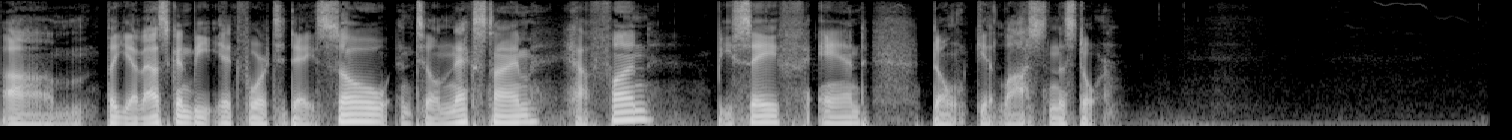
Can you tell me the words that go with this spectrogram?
Um, but yeah, that's going to be it for today. So until next time, have fun, be safe, and don't get lost in the storm.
